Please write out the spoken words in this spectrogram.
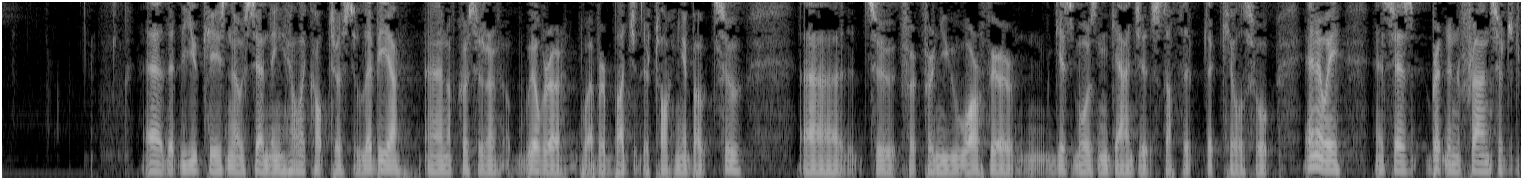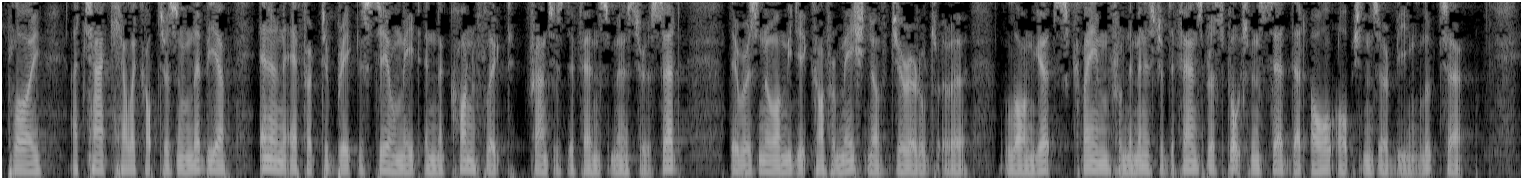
uh, that the UK is now sending helicopters to Libya, and of course they're way over whatever budget they're talking about too, uh, to for, for new warfare gizmos and gadgets, stuff that, that kills folk. Anyway, it says Britain and France are to deploy attack helicopters in Libya in an effort to break the stalemate in the conflict. France's defence minister said. There was no immediate confirmation of Gerard uh, Longuet's claim from the Minister of Defence, but a spokesman said that all options are being looked at.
